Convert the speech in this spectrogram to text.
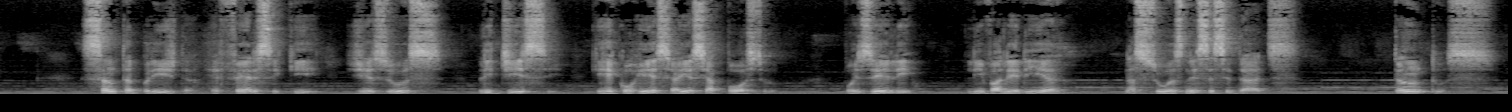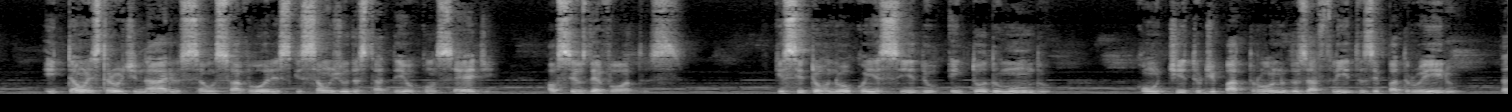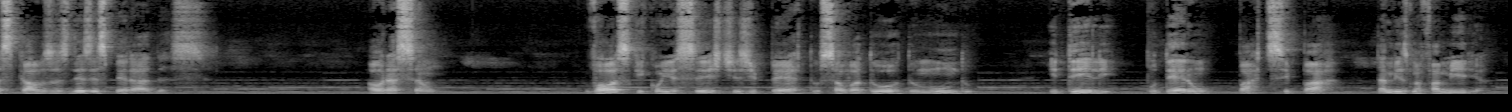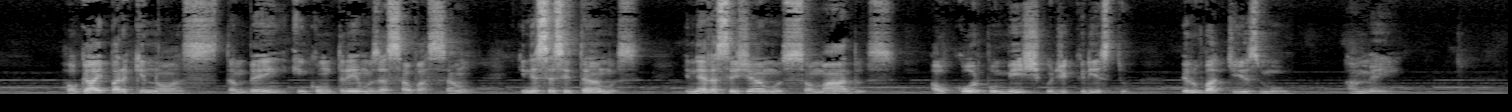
Santa Brígida refere-se que Jesus lhe disse que recorresse a esse apóstolo, pois ele lhe valeria nas suas necessidades. Tantos e tão extraordinários são os favores que São Judas Tadeu concede aos seus devotos, que se tornou conhecido em todo o mundo com o título de patrono dos aflitos e padroeiro das causas desesperadas. A oração. Vós que conhecestes de perto o Salvador do mundo e dele puderam participar da mesma família, rogai para que nós também encontremos a salvação que necessitamos e nela sejamos somados ao corpo místico de Cristo pelo batismo. Amém.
